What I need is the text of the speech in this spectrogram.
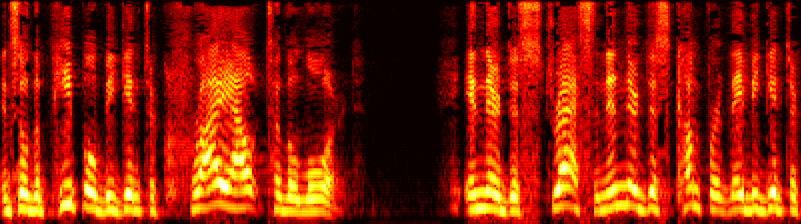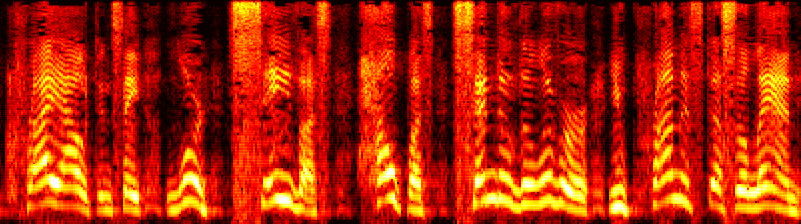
And so the people begin to cry out to the Lord. In their distress and in their discomfort, they begin to cry out and say, Lord, save us, help us, send a deliverer. You promised us a land,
